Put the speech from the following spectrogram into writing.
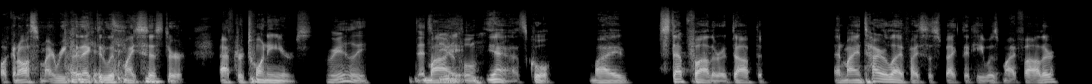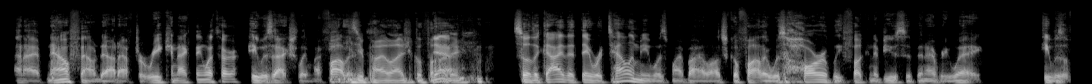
Fucking awesome! I reconnected Perfect. with my sister after 20 years. Really? That's my, beautiful. Yeah, that's cool. My stepfather adopted me, and my entire life I suspected he was my father. And I have now found out after reconnecting with her, he was actually my father. He's your biological father. Yeah. father. So the guy that they were telling me was my biological father was horribly fucking abusive in every way. He was a,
